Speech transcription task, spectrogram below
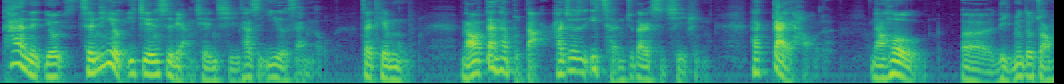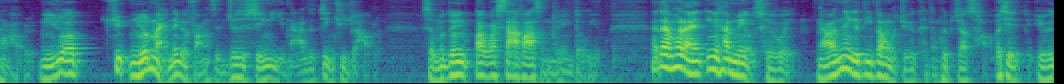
看的有曾经有一间是两千七，它是一二三楼，在天母，然后但它不大，它就是一层就大概十七平，它盖好了，然后呃里面都装潢好了。你如果去，你如果买那个房子，你就是行李拿着进去就好了，什么东西包括沙发什么东西都有。那但后来因为它没有车位，然后那个地方我觉得可能会比较吵，而且有个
